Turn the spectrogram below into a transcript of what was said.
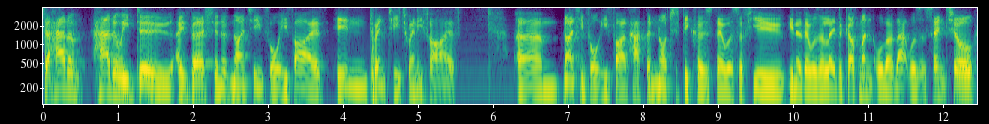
So how do how do we do a version of 1945 in 2025? Um, 1945 happened not just because there was a few, you know, there was a Labour government, although that was essential,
